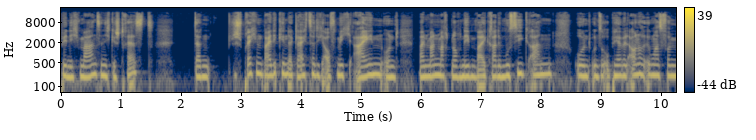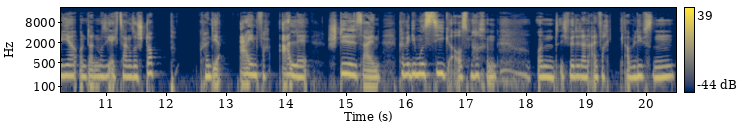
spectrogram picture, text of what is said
bin ich wahnsinnig gestresst. Dann sprechen beide Kinder gleichzeitig auf mich ein und mein Mann macht noch nebenbei gerade Musik an und unser Au pair will auch noch irgendwas von mir und dann muss ich echt sagen, so stopp, könnt ihr einfach alle still sein, können wir die Musik ausmachen. Und ich würde dann einfach am liebsten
